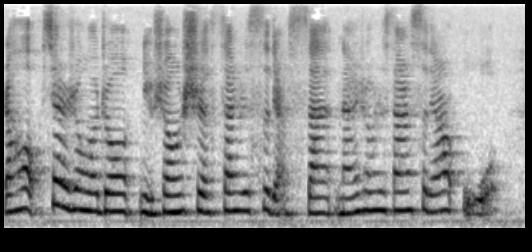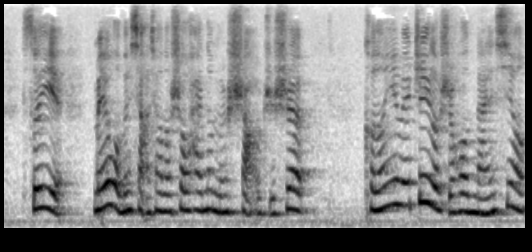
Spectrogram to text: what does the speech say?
然后现实生活中，女生是三十四点三，男生是三十四点五，所以没有我们想象的受害那么少，只是可能因为这个时候男性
